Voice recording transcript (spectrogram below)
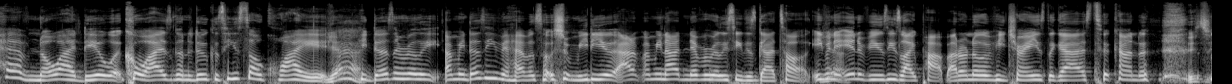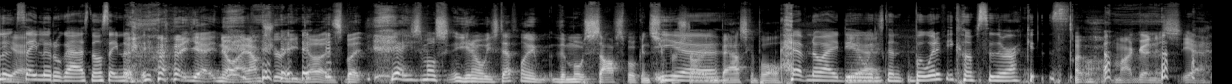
I have no idea what Kawhi is going to do because he's so quiet. Yeah. He doesn't really, I mean, does he even have a social media? I, I mean, I never really see this guy talk. Even in interviews, he's like Pop. I don't know if he trains the guys to kind of look, yeah. say little guys, don't say nothing. yeah, no, and I'm sure he does. But yeah, he's the most. You know, he's definitely the most soft-spoken superstar Yeah. in basketball. I have no idea Yeah. what he's going to But what if he comes to the Rockets? Oh my goodness! Yeah,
